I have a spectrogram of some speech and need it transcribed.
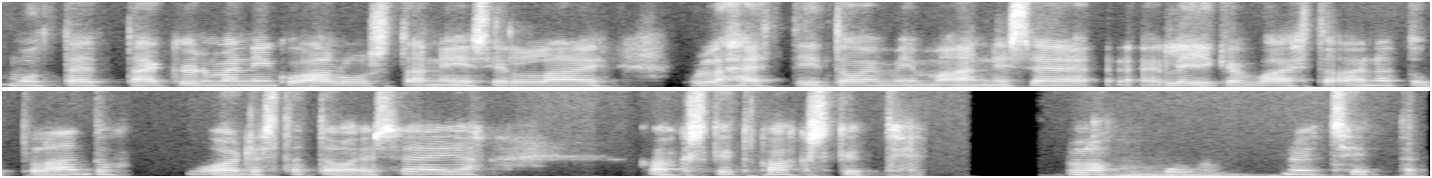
mutta että kyllä me niin kuin alusta niin sillai, kun lähdettiin toimimaan, niin se liikevaihto aina tuplaantui vuodesta toiseen ja 2020 loppu nyt sitten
